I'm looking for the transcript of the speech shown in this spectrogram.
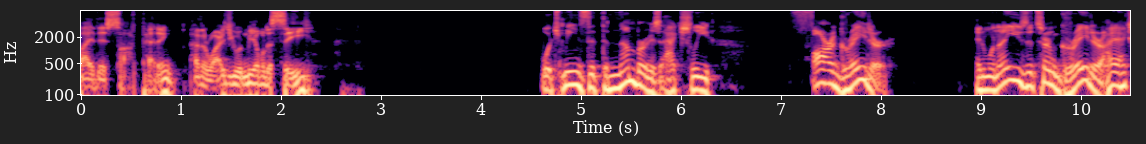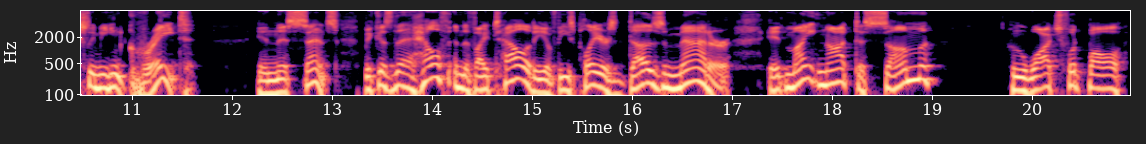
by this soft padding. Otherwise, you wouldn't be able to see. Which means that the number is actually far greater. And when I use the term greater, I actually mean great in this sense because the health and the vitality of these players does matter. It might not to some who watch football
